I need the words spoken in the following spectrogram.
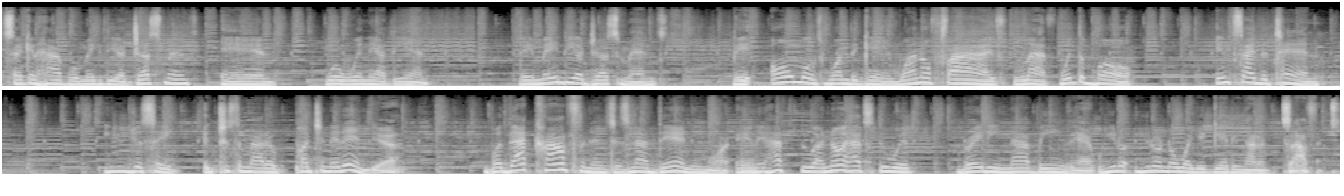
Second half, we'll make the adjustments and we'll win it at the end. They made the adjustments. They almost won the game. 105 left with the ball inside the 10. You just say it's just a matter of punching it in. Yeah. But that confidence is not there anymore, and mm. it has to. I know it has to do with Brady not being there. You don't. You don't know what you're getting out of this offense.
